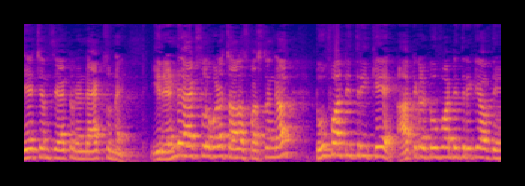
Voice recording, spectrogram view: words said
జిహెచ్ఎంసీ యాక్ట్ రెండు యాక్ట్స్ ఉన్నాయి. ఈ రెండు యాక్ట్స్లో కూడా చాలా స్పష్టంగా two forty three K article two forty three K of the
